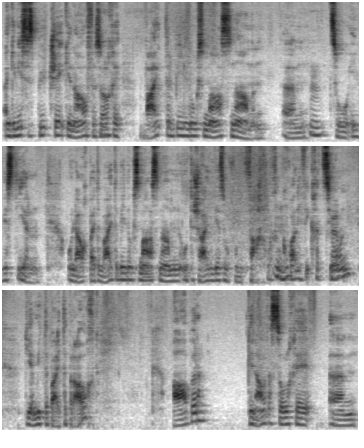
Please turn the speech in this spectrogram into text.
ein gewisses Budget genau für solche Weiterbildungsmaßnahmen ähm, zu investieren. Und auch bei den Weiterbildungsmaßnahmen unterscheiden wir so von fachlichen Qualifikationen, die ein Mitarbeiter braucht, aber genau, dass solche ähm,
